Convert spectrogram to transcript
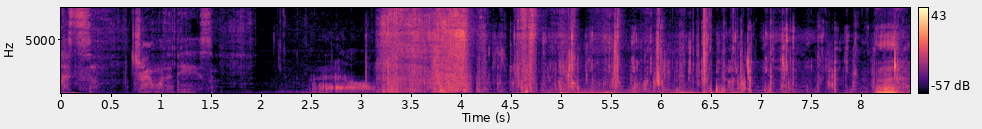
Let's try one of these. Oh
